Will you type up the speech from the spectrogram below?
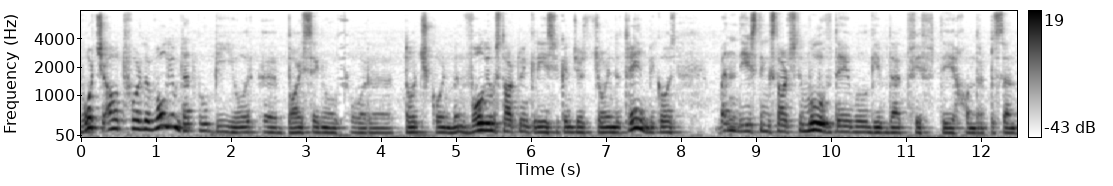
Watch out for the volume. That will be your uh, buy signal for uh, Dogecoin. When volume start to increase, you can just join the train because when these things starts to move, they will give that 50, 100%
